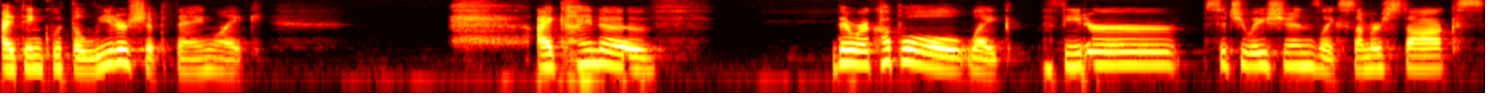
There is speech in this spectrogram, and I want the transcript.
I think with the leadership thing, like I kind of there were a couple like theater situations, like summer stocks,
